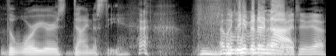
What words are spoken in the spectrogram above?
the Warriors dynasty. Like believe it or not. too. Yeah,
